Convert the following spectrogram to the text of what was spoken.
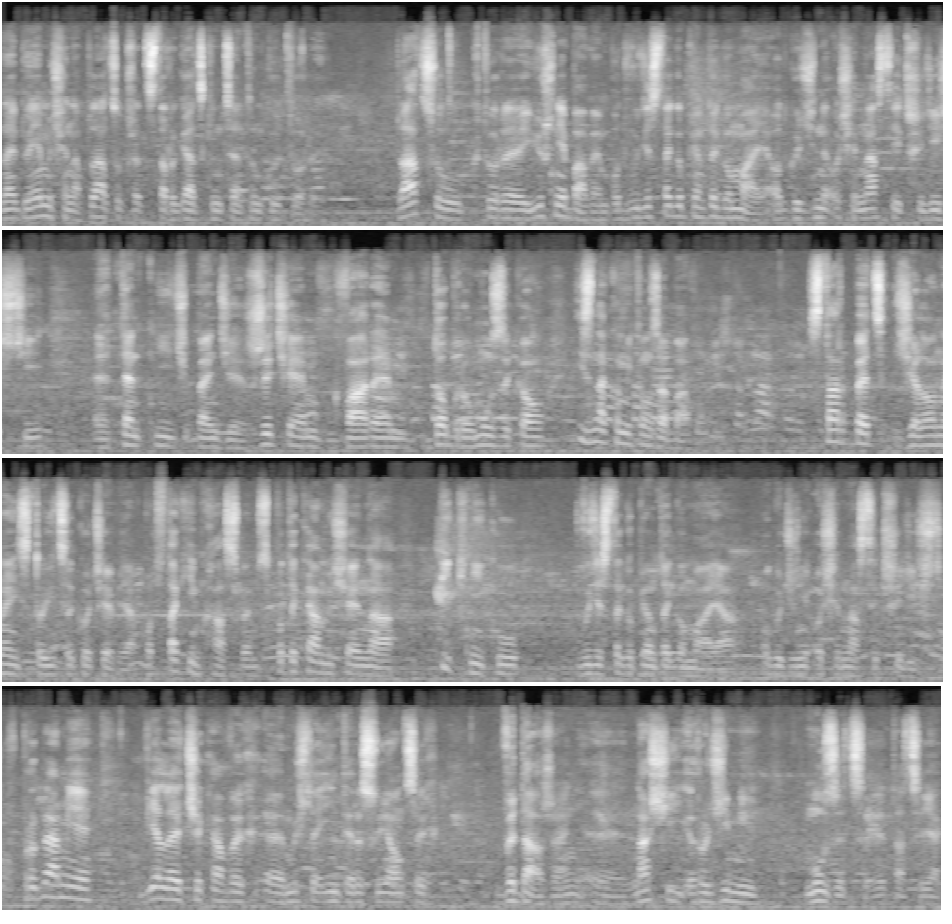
Znajdujemy się na placu przed Starogadzkim Centrum Kultury. Placu, który już niebawem, bo 25 maja od godziny 18.30 e, tętnić będzie życiem, gwarem, dobrą muzyką i znakomitą zabawą. Starpec Zielonej Stolicy Kociewia. Pod takim hasłem spotykamy się na pikniku 25 maja o godzinie 18.30. W programie wiele ciekawych, e, myślę, interesujących wydarzeń. E, Nasi rodzimi muzycy, tacy jak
